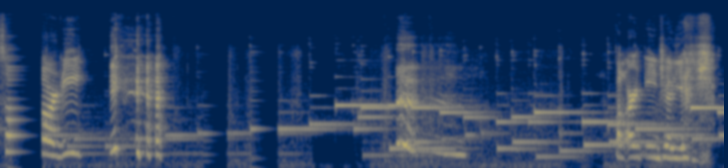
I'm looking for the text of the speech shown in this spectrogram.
Sorry. Pang Archangel yan siya.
